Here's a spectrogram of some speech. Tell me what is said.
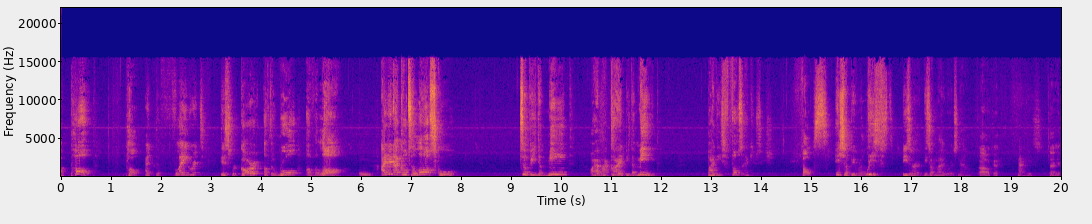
appalled Paul. at the flagrant disregard of the rule of the law. Ooh. I did not go to law school to be demeaned or have my client be demeaned by these false accusations. False. He shall be released. These are these are my words now, Oh, okay. not his. All right.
